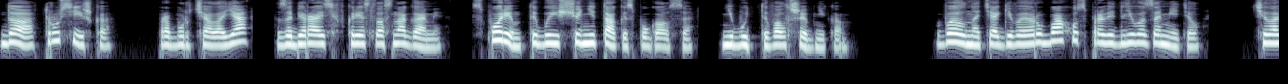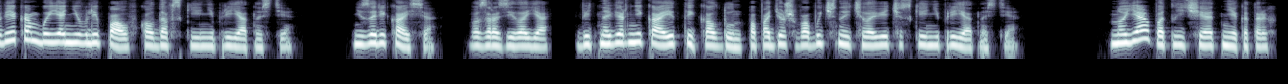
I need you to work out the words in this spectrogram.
«Да, трусишка», — пробурчала я, забираясь в кресло с ногами. «Спорим, ты бы еще не так испугался, не будь ты волшебником». Вэл, натягивая рубаху, справедливо заметил. Человеком бы я не влипал в колдовские неприятности. — Не зарекайся, — возразила я. Ведь наверняка и ты, колдун, попадешь в обычные человеческие неприятности. Но я, в отличие от некоторых,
